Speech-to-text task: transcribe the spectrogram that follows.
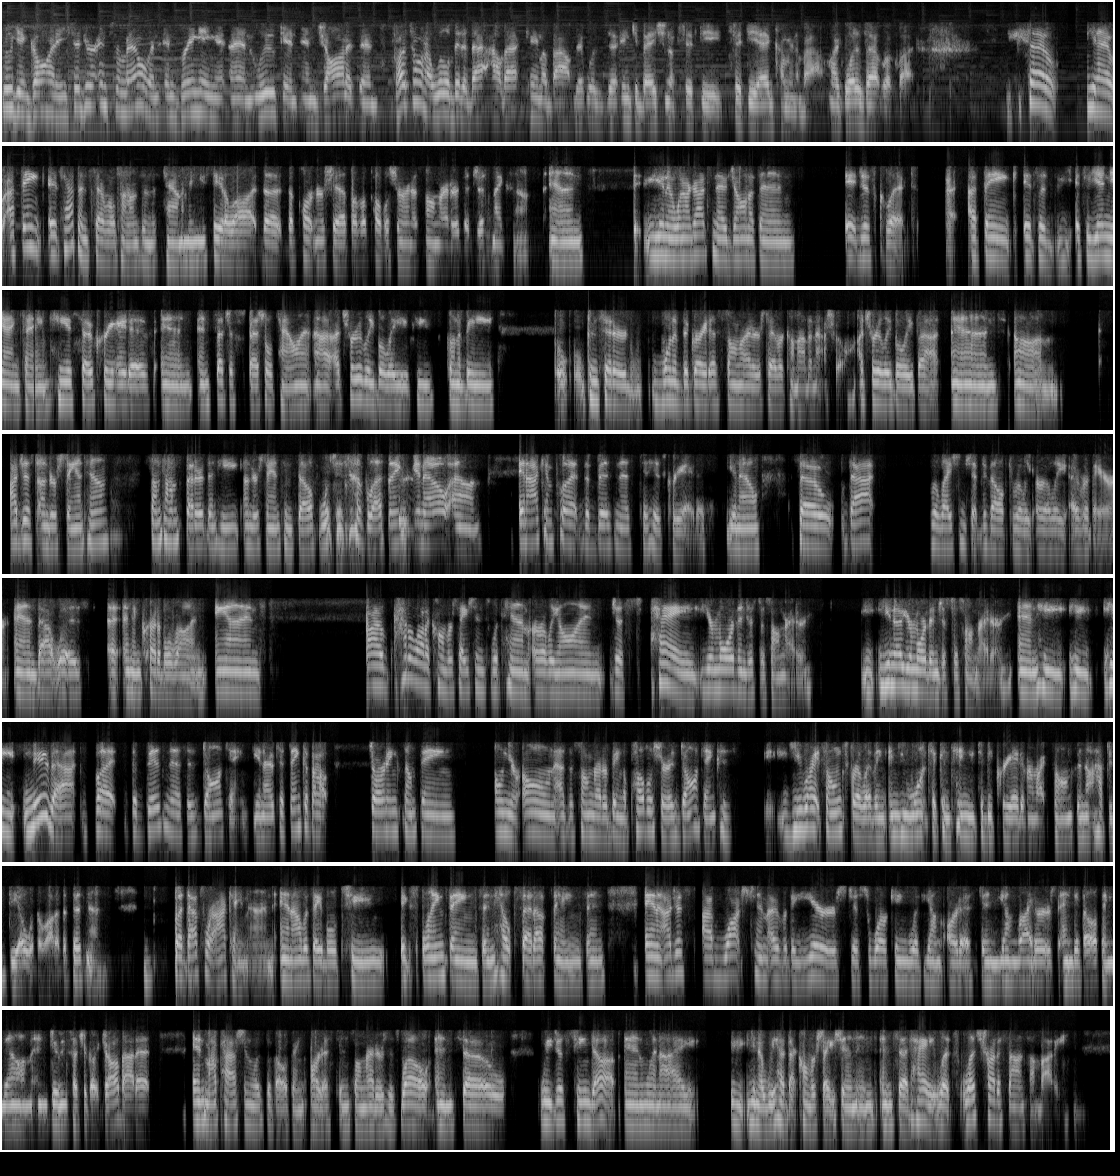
really get going. And you said you're instrumental in, in bringing and Luke and, and Jonathan. Touch on a little bit of that, how that came about. That was the incubation of 50, 50 egg coming about. Like, what does that look like? So, you know, I think it's happened several times in this town. I mean, you see it a lot. The the partnership of a publisher and a songwriter that just makes sense. And you know, when I got to know Jonathan, it just clicked. I think it's a it's a yin yang thing. He is so creative and and such a special talent. I, I truly believe he's going to be considered one of the greatest songwriters to ever come out of Nashville. I truly believe that, and um, I just understand him sometimes better than he understands himself, which is a blessing, you know. Um, and I can put the business to his creative, you know. So that relationship developed really early over there, and that was a, an incredible run. And I had a lot of conversations with him early on. Just, hey, you're more than just a songwriter. You know, you're more than just a songwriter, and he he he knew that. But the business is daunting. You know, to think about starting something on your own as a songwriter, being a publisher is daunting because you write songs for a living and you want to continue to be creative and write songs and not have to deal with a lot of the business. But that's where I came in and I was able to explain things and help set up things and and I just I've watched him over the years just working with young artists and young writers and developing them and doing such a great job at it. And my passion was developing artists and songwriters as well. And so we just teamed up and when I you know, we had that conversation and, and said, Hey, let's, let's try to sign somebody.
